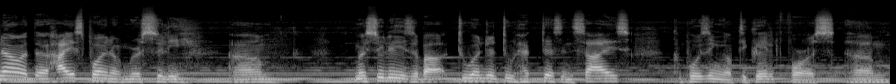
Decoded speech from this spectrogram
now at the highest point of Merisuli. Um, Merisuli is about 202 hectares in size, composing of degraded forests. Um,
